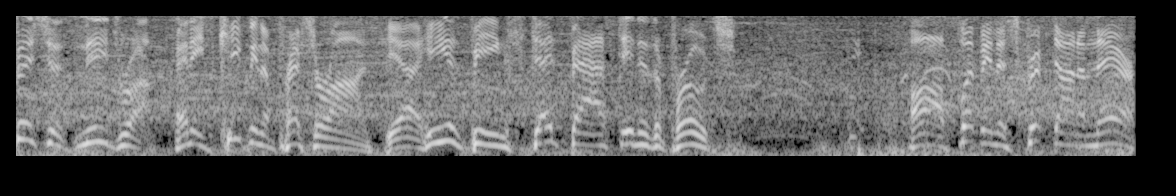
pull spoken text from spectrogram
Vicious knee drop. And he's keeping the pressure on. Yeah, he is being steadfast in his approach. Oh, flipping the script on him there.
